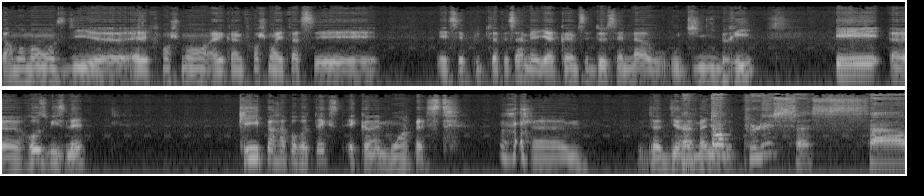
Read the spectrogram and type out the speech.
Par moment on se dit elle est franchement elle est quand même franchement effacée et, et c'est plus tout à fait ça. Mais il y a quand même ces deux scènes là où, où Ginny brille. Et Rose Weasley qui par rapport au texte est quand même moins peste dire la manière. plus, ça,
